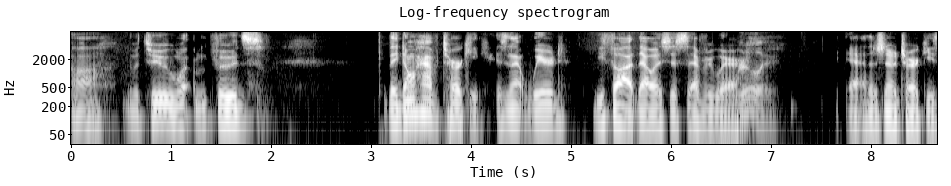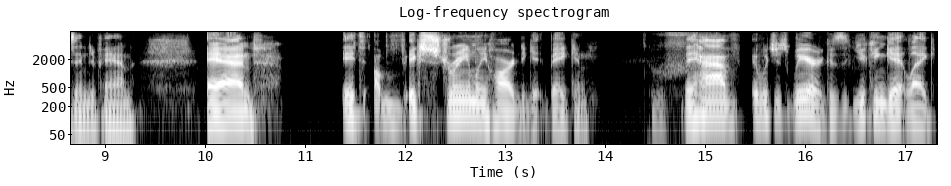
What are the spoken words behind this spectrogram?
uh, the two foods they don't have turkey. Isn't that weird? You thought that was just everywhere. Really? Yeah, there's no turkeys in Japan. And it's uh, extremely hard to get bacon. Oof. They have, which is weird because you can get like,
